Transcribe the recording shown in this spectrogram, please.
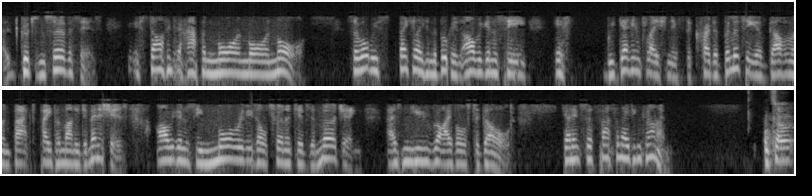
uh, goods and services is starting to happen more and more and more. So what we speculate in the book is, are we going to see if we get inflation, if the credibility of government-backed paper money diminishes, are we going to see more of these alternatives emerging as new rivals to gold? And it's a fascinating time. And so,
